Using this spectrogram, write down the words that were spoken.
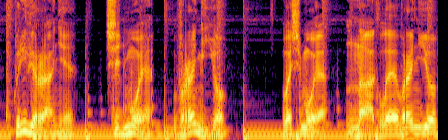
– привирание. Седьмое – вранье. Восьмое – наглое вранье.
